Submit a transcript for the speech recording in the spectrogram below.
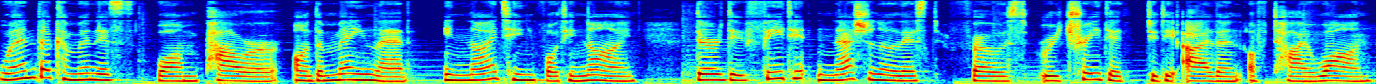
When the communists won power on the mainland in 1949, their defeated nationalist foes retreated to the island of Taiwan,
